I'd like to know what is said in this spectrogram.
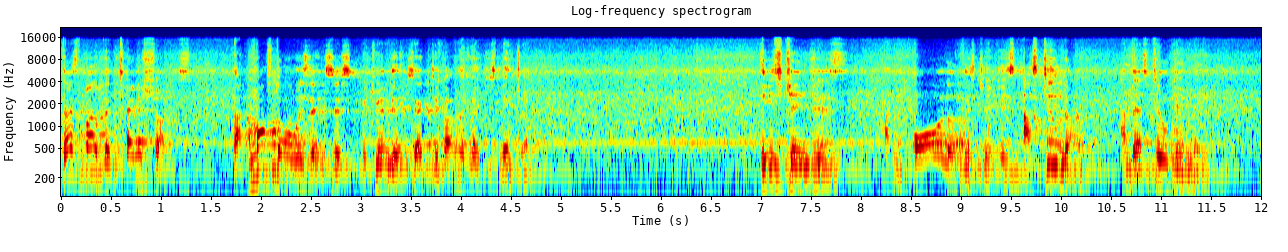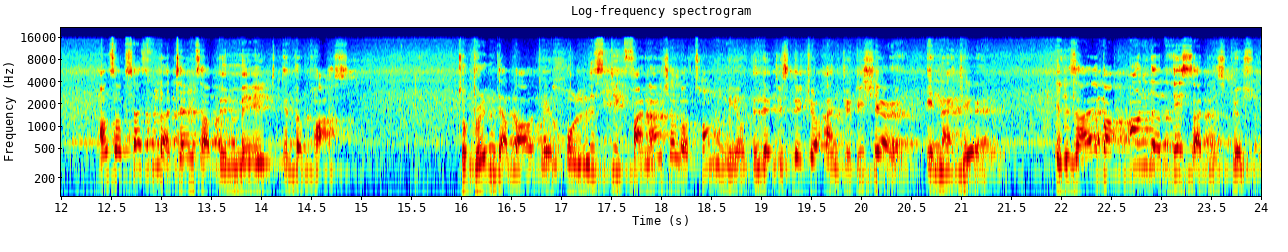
despite the tensions that must always exist between the executive and the legislature, these changes and all of these changes are still done and they're still being made. Unsuccessful attempts have been made in the past to bring about a holistic financial autonomy of the legislature and judiciary in Nigeria it is, however, under this administration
